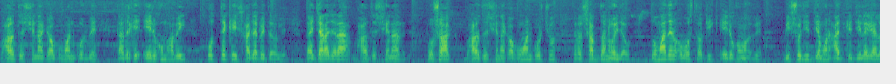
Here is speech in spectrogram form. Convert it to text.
ভারতের সেনাকে অপমান করবে, তাদেরকে এরকমভাবেই প্রত্যেককেই সাজা পেতে হবে। তাই যারা যারা ভারতের সেনার পোশাক ভারতের সেনাকে অপমান করছ, তারা সাবধান হয়ে যাও। তোমাদের অবস্থাও ঠিক এরকম হবে। বিশ্বজিৎ যেমন আজকে জেলে গেল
